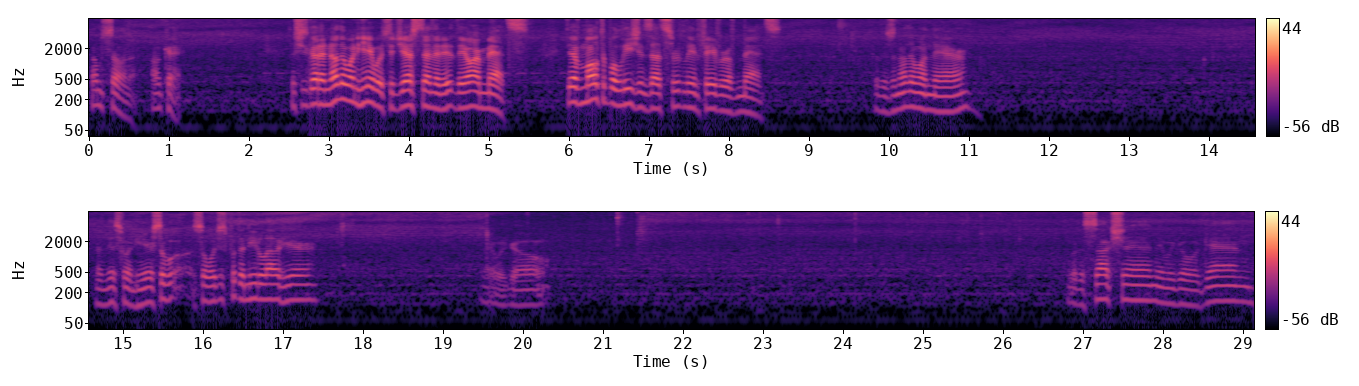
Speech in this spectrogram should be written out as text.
Comme ça, là. Okay. So she's got another one here which suggests then that it, they are Mets. If you have multiple lesions, that's certainly in favor of Mets. So there's another one there. And this one here. So, so we'll just put the needle out here. There we go. with a suction, then we go again.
